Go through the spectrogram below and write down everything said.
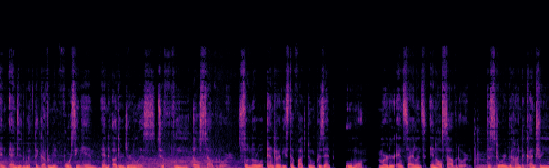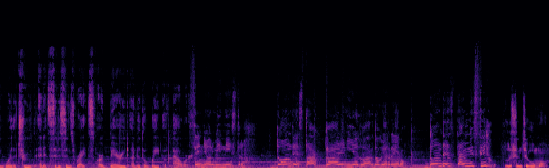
and ended with the government forcing him and other journalists to flee El Salvador. Sonoro and Revista Factum present Humo, Murder and Silence in El Salvador. The story behind a country where the truth and its citizens' rights are buried under the weight of power. Señor ministro, ¿dónde está Karen y Eduardo Guerrero? ¿Dónde están mis hijos? Listen to Humo,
